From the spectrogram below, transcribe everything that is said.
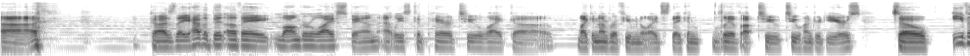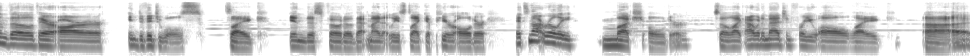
Uh, because they have a bit of a longer lifespan, at least compared to like uh, like a number of humanoids. They can live up to 200 years. So even though there are individuals, it's like in this photo that might at least like appear older, it's not really much older. So like I would imagine for you all like uh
